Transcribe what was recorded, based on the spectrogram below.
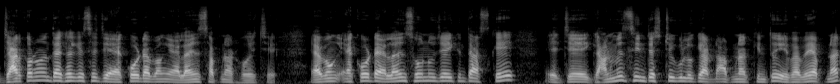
যার কারণে দেখা গেছে যে অ্যাকর্ড এবং অ্যালায়েন্স আপনার হয়েছে। এবং অ্যাকর্ড অ্যালায়েন্স অনুযায়ী কিন্তু আজকে যে গার্মেন্টস ইন্ডাস্ট্রিগুলোকে আপনার কিন্তু এভাবে আপনার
